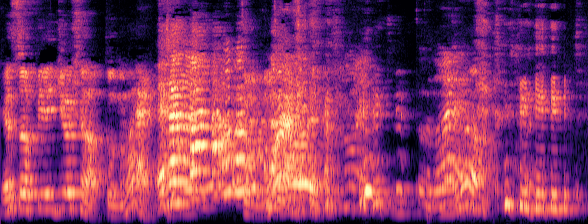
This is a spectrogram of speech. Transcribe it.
eu sou filha de Oxalá. Tu não é? Tu não é? Não é. Tu não é?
